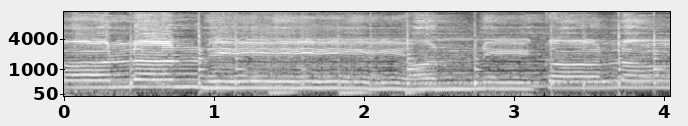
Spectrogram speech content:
కృపలన్నీ అన్ని కాలం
